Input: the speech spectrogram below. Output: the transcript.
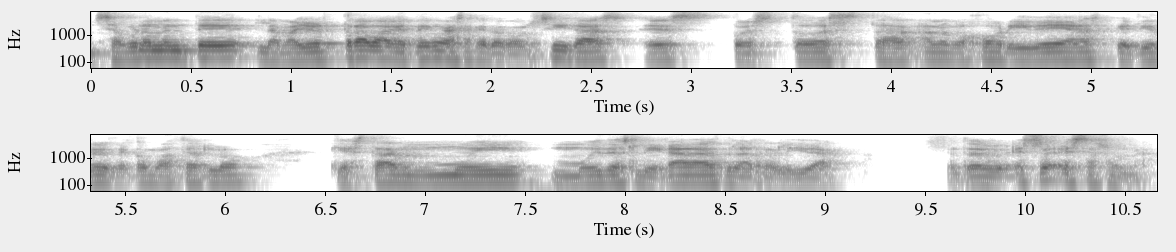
seguramente la mayor traba que tengas a que lo consigas es pues todas estas, a lo mejor, ideas que tienes de cómo hacerlo que están muy, muy desligadas de la realidad. Entonces, eso, esa es una.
